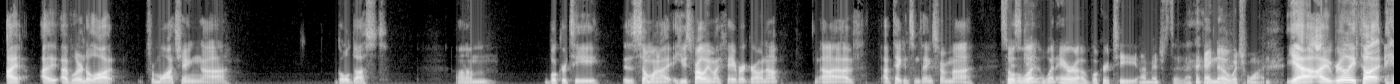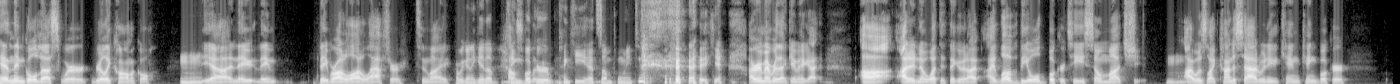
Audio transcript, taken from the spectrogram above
I I I've learned a lot from watching uh, Goldust. Um, Booker T is someone I he was probably my favorite growing up. Uh, I've I've taken some things from uh, So, what game. what era of Booker T? I'm interested. in. I think I know which one. yeah. I really thought him and Goldust were really comical. Mhm. Yeah, and they they they brought a lot of laughter to my. Are we going to get a King Booker Living. pinky at some point? yeah, I remember that gimmick. I uh, I didn't know what to think of it. I I love the old Booker T so much. Mhm. I was like kind of sad when he became King Booker,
